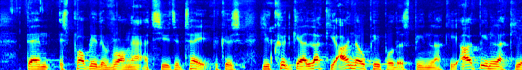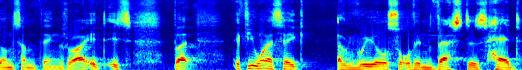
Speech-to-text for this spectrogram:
then it's probably the wrong attitude to take because you could get lucky. I know people that's been lucky. I've been lucky on some things, right? It, it's, but if you want to take a real sort of investor's head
